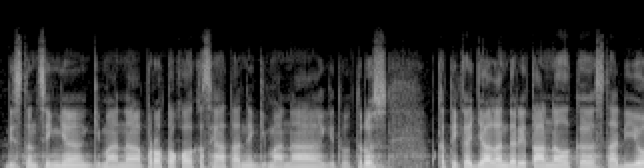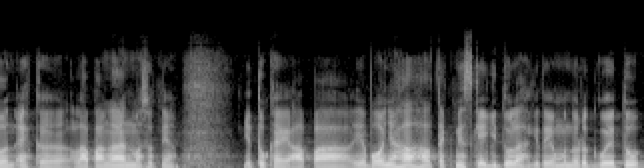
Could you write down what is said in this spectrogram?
distancingnya gimana, protokol kesehatannya gimana gitu. Terus ketika jalan dari tunnel ke stadion, eh ke lapangan maksudnya, itu kayak apa? Ya pokoknya hal-hal teknis kayak gitulah gitu yang menurut gue itu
